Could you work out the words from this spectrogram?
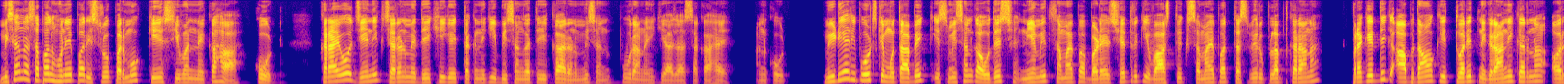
मिशन असफल होने पर इसरो प्रमुख के शिवन ने कहा कोट क्रायोजेनिक चरण में देखी गई तकनीकी विसंगति के कारण मिशन पूरा नहीं किया जा सका है अनकोट मीडिया रिपोर्ट्स के मुताबिक, इस मिशन का उद्देश्य नियमित समय पर बड़े क्षेत्र की वास्तविक समय पर तस्वीर उपलब्ध कराना, प्राकृतिक आपदाओं की त्वरित निगरानी करना और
